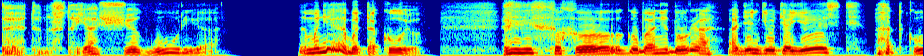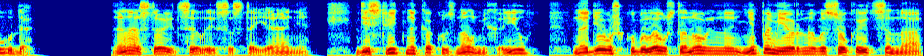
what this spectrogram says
«Да это настоящая гурия! Мне бы такую!» «Эх, хо-хо, губа не дура, а деньги у тебя есть? Откуда?» Она стоит целое состояние. Действительно, как узнал Михаил, на девушку была установлена непомерно высокая цена.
